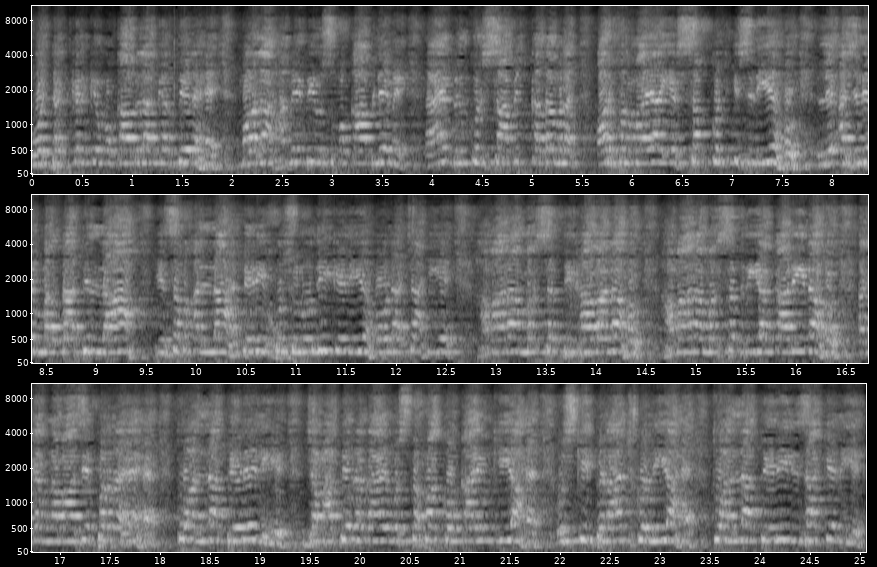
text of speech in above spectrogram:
وہ ڈٹ کر کے مقابلہ کرتے رہے۔ مولا ہمیں بھی اس مقابلے میں اے بالکل ثابت قدم رکھ اور فرمایا، یہ سب کچھ اس لیے ہو اجل مردات اللہ۔ یہ سب اللہ تیری خوشنودی کے لیے ہونا چاہیے۔ ہمارا مقصد دکھاوا نہ ہو، ہمارا مقصد ریاکاری نہ ہو۔ اگر نمازیں پڑھ رہے ہیں، تو اللہ تیرے لیے جماعت رضائے مصطفیٰ کو قائم کیا ہے، اس کی برانچ کو لیا ہے، تو اللہ تیری رضا کے لیے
